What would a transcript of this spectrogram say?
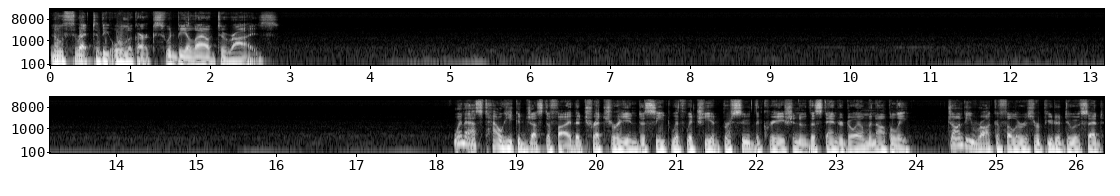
No threat to the oligarchs would be allowed to rise. When asked how he could justify the treachery and deceit with which he had pursued the creation of the Standard Oil monopoly, John D. Rockefeller is reputed to have said,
